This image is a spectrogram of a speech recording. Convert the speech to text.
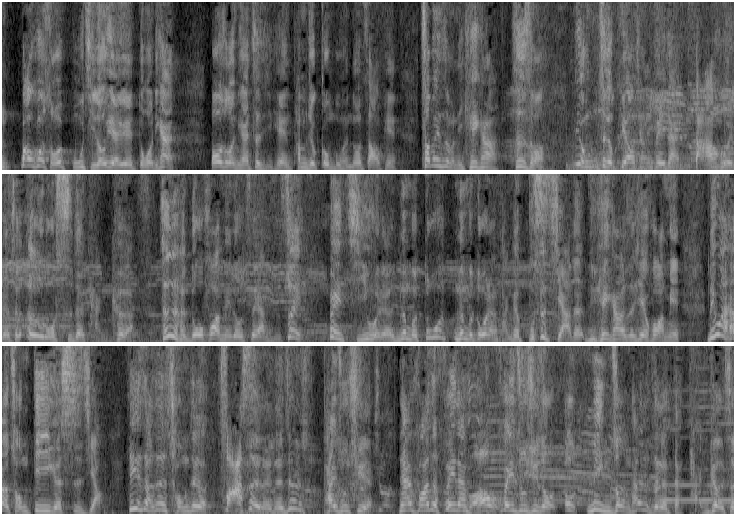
包括所谓补给都越来越多。你看。包括说，你看这几天他们就公布很多照片，照片是什么？你可以看啊，这是什么？用这个标枪飞弹打毁了这个俄罗斯的坦克啊！真是很多画面都这样子，所以被击毁了那么多那么多辆坦克不是假的。你可以看到这些画面。另外还有从第一个视角，第一个视角是从这个发射人的这个拍出去，你看发射飞弹飞出去之后，哦，命中他的这个坦克车。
